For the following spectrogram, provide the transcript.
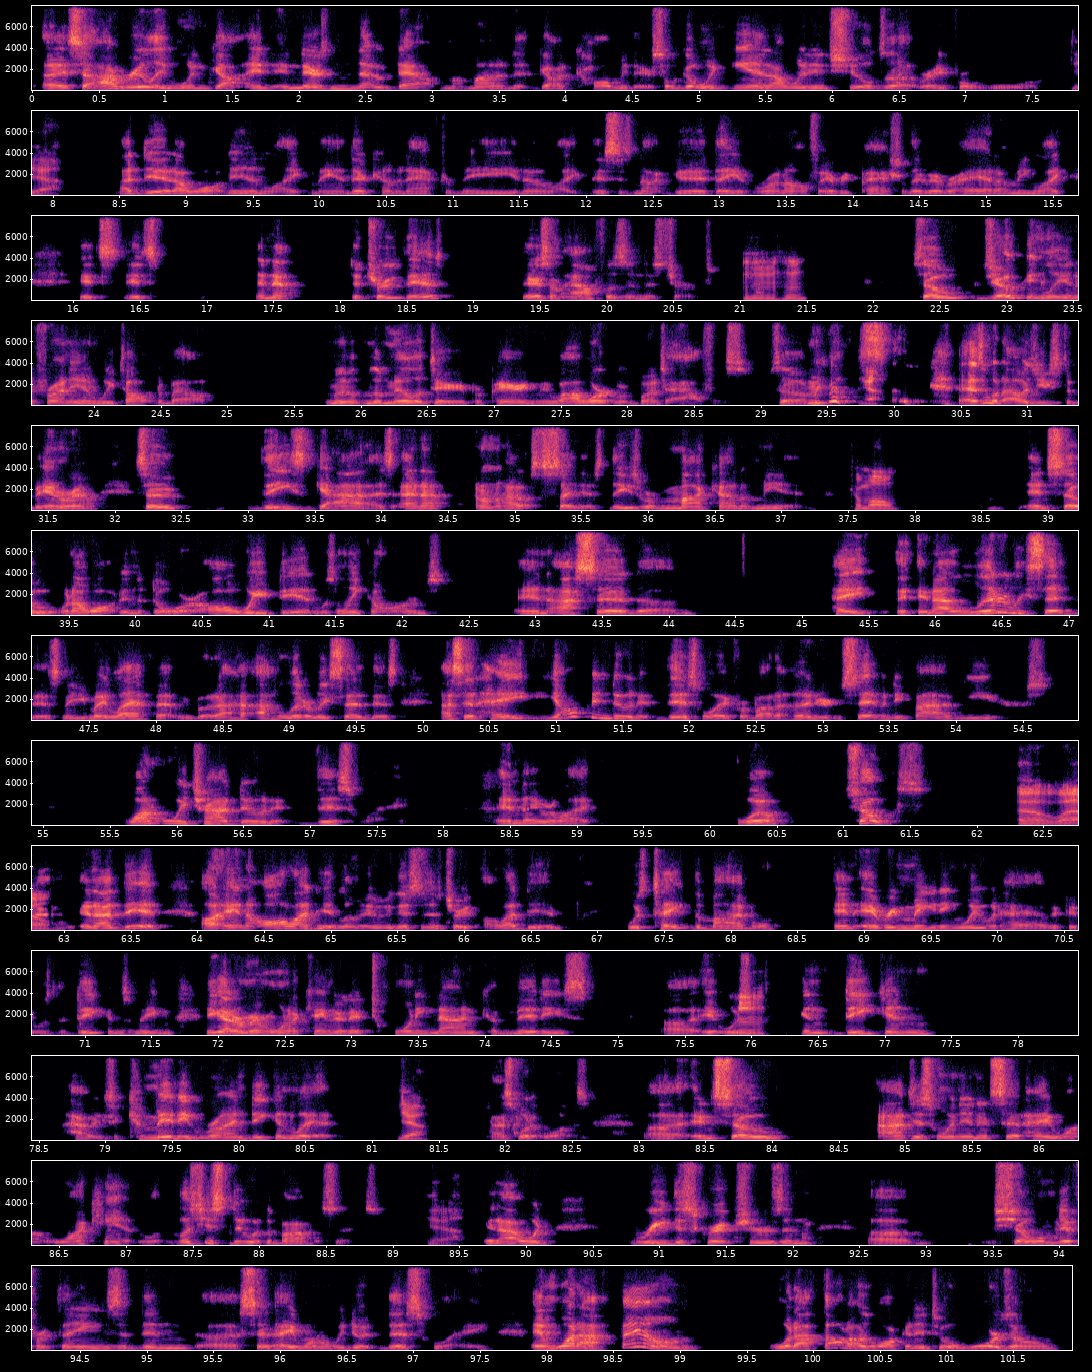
Uh, so I really, when God, and, and there's no doubt in my mind that God called me there. So going in, I went in shields up, ready for war. Yeah. I did. I walked in like, man, they're coming after me. You know, like this is not good. They have run off every pastor they've ever had. I mean, like, it's it's. And now the truth is, there's some alphas in this church. Mm-hmm. So jokingly in the front end, we talked about the military preparing me. Well, I worked with a bunch of alphas, so I mean, Yeah. that's what I was used to being around. So these guys, and I, I don't know how to say this. These were my kind of men. Come on. And so when I walked in the door, all we did was link arms. And I said, um, Hey, and I literally said this. Now you may laugh at me, but I, I literally said this. I said, Hey, y'all been doing it this way for about 175 years. Why don't we try doing it this way? And they were like, Well, show us Oh wow. and I did. Uh, and all I did, let me, this is the truth. All I did was take the Bible and every meeting we would have, if it was the deacons meeting, you got to remember when I came there, they had 29 committees. Uh, it was Mm. in deacon, how is it, committee run, deacon led. Yeah. That's what it was. Uh, and so I just went in and said, hey, why, why can't, let's just do what the Bible says Yeah. and I would read the scriptures and uh, show them different things, and then uh, said, "Hey, why don't we do it this way?" And what I found, what I thought I was walking into a war zone,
